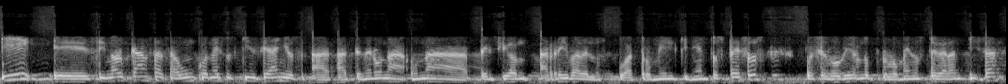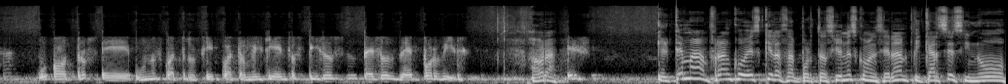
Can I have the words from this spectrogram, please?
Y eh, si no alcanzas aún con esos 15 años a, a tener una, una pensión arriba de los 4.500 pesos, pues el gobierno por lo menos te garantiza otros, eh, unos 4.500 pesos, pesos de por vida. Ahora, es, el tema, Franco, es que las aportaciones comenzarán a aplicarse, si no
